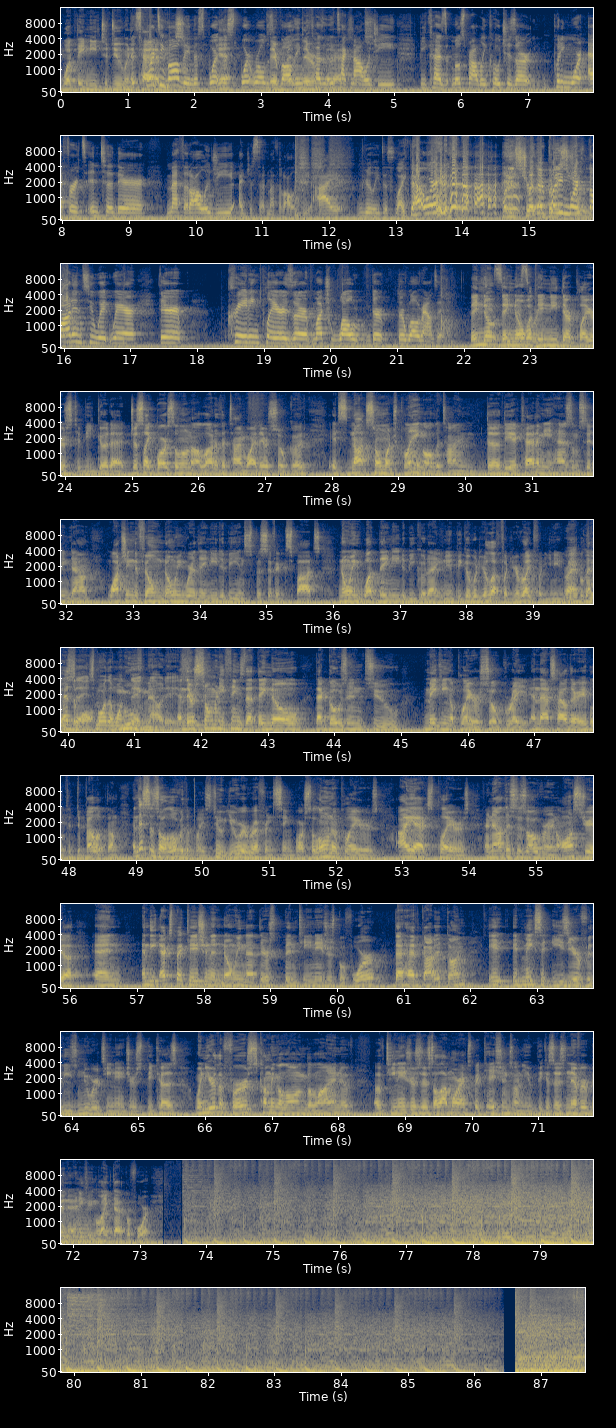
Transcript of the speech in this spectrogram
what they need to do in The academies. sport's evolving. The sport, Yeah. the sport world is They're- evolving they're because of the technology. Because most probably coaches are putting more efforts into their methodology. I just said methodology. I really dislike that word. But it's true. but they're but putting more true, thought though. into it, where they're creating players that are much well. They're they're well rounded. They know they know what they need their players to be good at. Just like Barcelona, a lot of the time why they're so good, it's not so much playing all the time. The the academy has them sitting down, watching the film, knowing where they need to be in specific spots, knowing what they need to be good at. You need to be good with your left foot, your right foot. You need to Right, be able to head the ball. it's more than one thing nowadays. And there's so many things that they know that goes into making a player so great and that's how they're able to develop them. And this is all over the place too. You were referencing barcelona players ajax players and now this is over in austria. And and the expectation and knowing that there's been teenagers before that have got it done it, it makes it easier for these newer teenagers because when you're the first coming along the line of of teenagers, there's a lot more expectations on you because there's never been mm-hmm. anything like that before.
